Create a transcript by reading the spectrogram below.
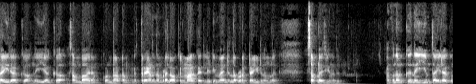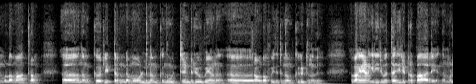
തൈരാക്കുക നെയ്യാക്കുക സംഭാരം കൊണ്ടാട്ടം എത്രയാണ് നമ്മുടെ ലോക്കൽ മാർക്കറ്റിൽ ഡിമാൻഡുള്ള പ്രൊഡക്റ്റ് ആയിട്ട് നമ്മൾ സപ്ലൈ ചെയ്യുന്നത്. അപ്പോൾ നമുക്ക് നെയ്യും തൈരാക്കുമ്പോൾ മാത്രം നമുക്ക് ഒരു ലിറ്ററിന്റെ മുകളിൽ നമുക്ക് നൂറ്റി രണ്ട് രൂപയാണ് റൗണ്ട് ഓഫ് ചെയ്തിട്ട് നമുക്ക് കിട്ടുന്നത്. അപ്പോൾ അങ്ങനെയാണെങ്കിൽ ഇരുപത്തഞ്ച് ലിറ്റർ പാൽ നമ്മൾ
